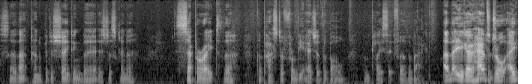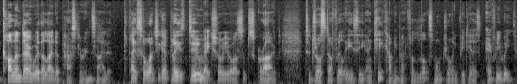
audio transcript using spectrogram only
So that kind of bit of shading there is just going to separate the the pasta from the edge of the bowl and place it further back. And there you go how to draw a colander with a load of pasta inside it thanks for watching and please do make sure you are subscribed to draw stuff real easy and keep coming back for lots more drawing videos every week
